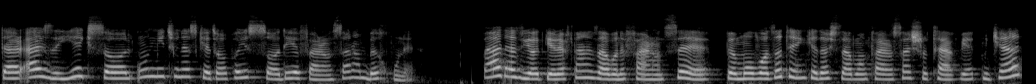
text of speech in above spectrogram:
در عرض یک سال اون می‌تونست کتاب های ساده فرانسه هم بخونه. بعد از یاد گرفتن زبان فرانسه به موازات اینکه داشت زبان فرانسهش رو تقویت می‌کرد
